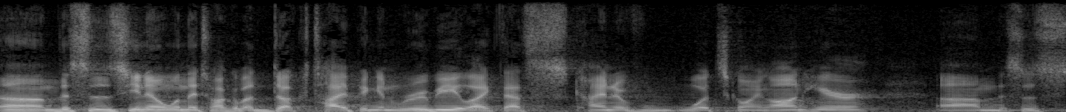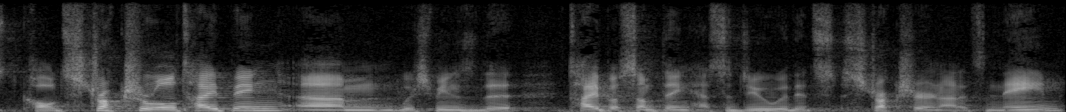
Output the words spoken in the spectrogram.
Um, this is, you know, when they talk about duck typing in Ruby, like that's kind of what's going on here. Um, this is called structural typing, um, which means the type of something has to do with its structure, not its name.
